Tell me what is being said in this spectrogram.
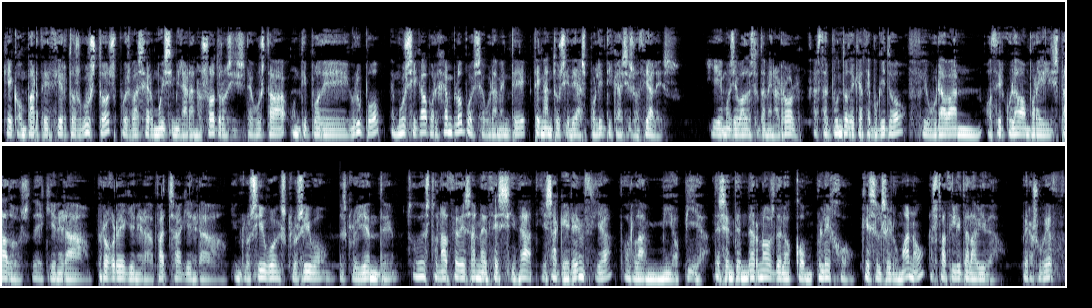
que comparte ciertos gustos, pues va a ser muy similar a nosotros. Y si te gusta un tipo de grupo, de música, por ejemplo, pues seguramente tengan tus ideas políticas y sociales y hemos llevado esto también al rol, hasta el punto de que hace poquito figuraban o circulaban por ahí listados de quién era progre, quién era facha, quién era inclusivo, exclusivo, excluyente. Todo esto nace de esa necesidad y esa querencia por la miopía. Desentendernos de lo complejo que es el ser humano nos facilita la vida pero a su vez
